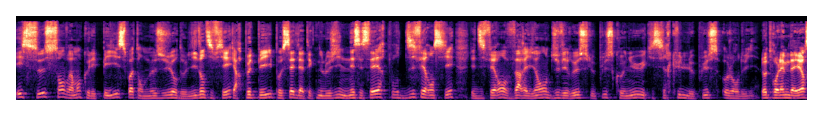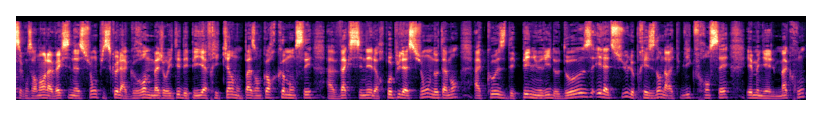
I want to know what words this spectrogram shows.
et ce sans vraiment que les pays soient en mesure de l'identifier, car peu de pays possèdent la technologie nécessaire pour différencier les différents variants du virus le plus connu et qui circule le plus aujourd'hui. L'autre problème d'ailleurs, c'est concernant la vaccination, puisque la grande majorité des pays africains n'ont pas encore commencé à vacciner leur population, notamment à cause des pénuries de doses. Et là-dessus, le président de la République français, Emmanuel Macron,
